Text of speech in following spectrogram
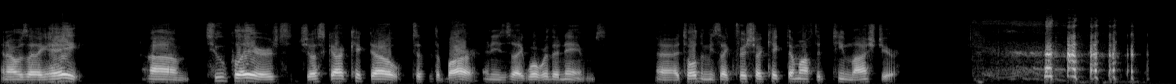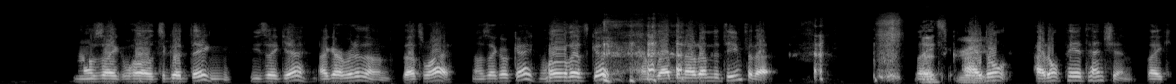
and i was like hey um, two players just got kicked out to the bar and he's like what were their names and i told him he's like fish i kicked them off the team last year And I was like, well, it's a good thing. He's like, yeah, I got rid of them. That's why. I was like, okay, well, that's good. I'm glad they're not on the team for that. Like, that's great. I don't, I don't pay attention. Like,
